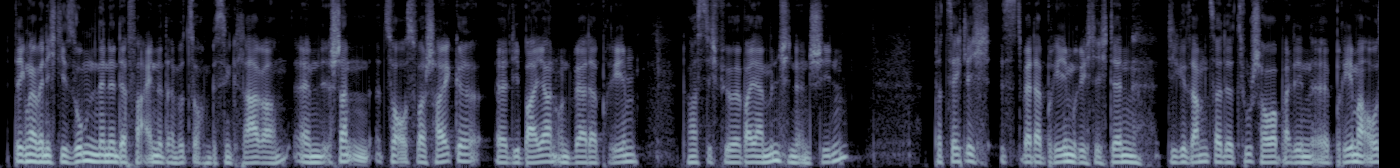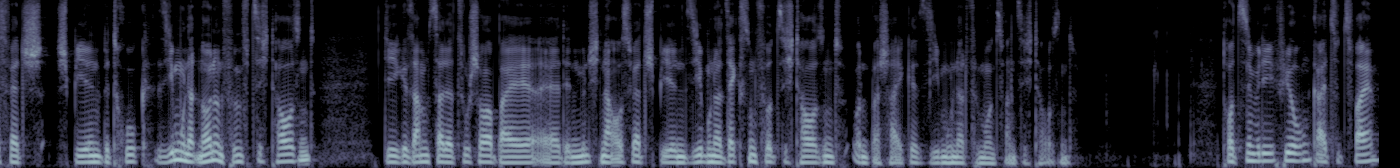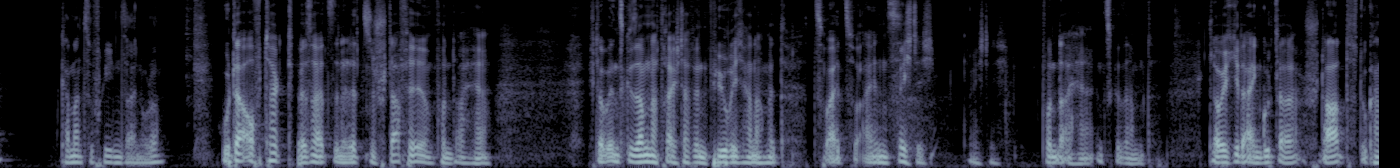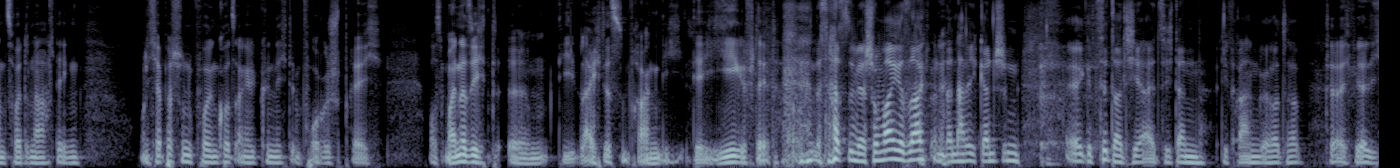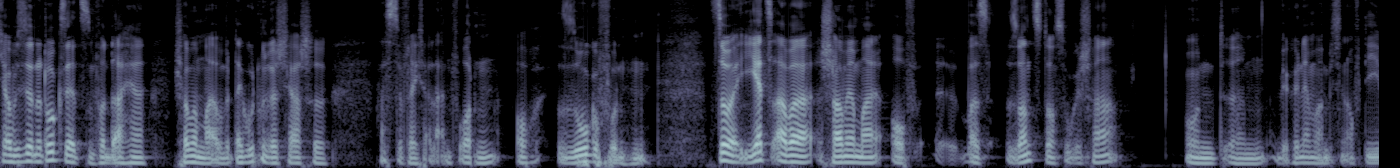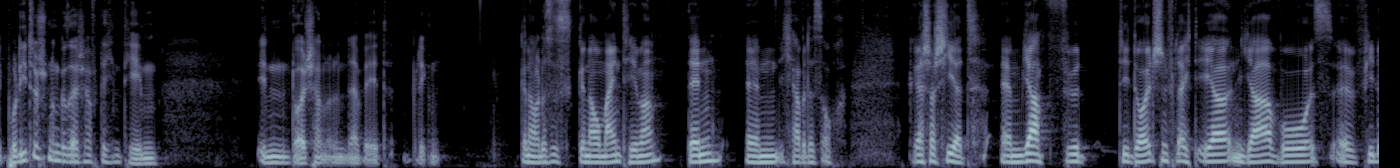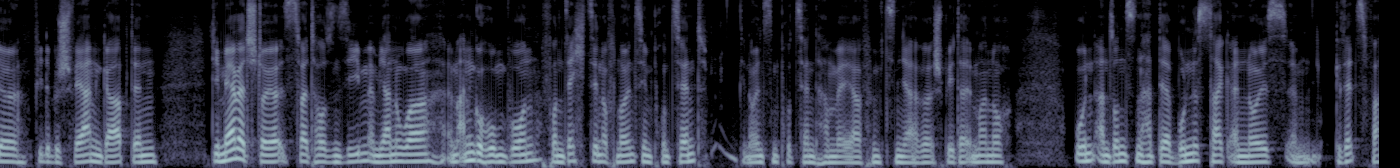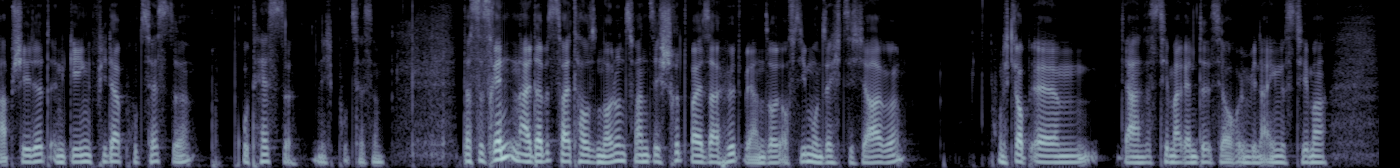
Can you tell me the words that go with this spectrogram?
Ich denke mal, wenn ich die Summen nenne der Vereine, dann wird es auch ein bisschen klarer. Ähm, standen zur Auswahl Schalke, äh, die Bayern und Werder Bremen. Du hast dich für Bayern München entschieden. Tatsächlich ist Werder Bremen richtig, denn die Gesamtzahl der Zuschauer bei den äh, Bremer Auswärtsspielen betrug 759.000 die Gesamtzahl der Zuschauer bei äh, den Münchner Auswärtsspielen 746.000 und bei Schalke 725.000. Trotzdem wie die Führung, 3 zu 2. Kann man zufrieden sein, oder? Guter Auftakt, besser als in der letzten Staffel. Von daher, ich glaube, insgesamt nach drei Staffeln führe ich ja noch mit 2 zu 1. Richtig, richtig. Von daher, insgesamt, glaube ich, jeder ein guter Start. Du kannst heute nachlegen. Und ich habe ja schon vorhin kurz angekündigt im Vorgespräch, aus meiner Sicht ähm, die leichtesten Fragen, die ich dir je gestellt habe. Das hast du mir schon mal gesagt und dann habe ich ganz schön äh, gezittert hier, als ich dann die Fragen gehört habe. Tja, ich will dich auch ein bisschen unter Druck setzen. Von daher schauen wir mal. Aber mit einer guten Recherche hast du vielleicht alle Antworten auch so gefunden. So, jetzt aber schauen wir mal auf, äh, was sonst noch so geschah. Und ähm, wir können ja mal ein bisschen auf die politischen und gesellschaftlichen Themen in Deutschland und in der Welt blicken. Genau, das ist genau mein Thema, denn ähm, ich habe das auch recherchiert. Ähm, ja, für die Deutschen vielleicht eher ein Jahr, wo es äh, viele, viele Beschwerden gab, denn die Mehrwertsteuer ist 2007 im Januar ähm, angehoben worden von 16 auf 19 Prozent. Die 19 Prozent haben wir ja 15 Jahre später immer noch. Und ansonsten hat der Bundestag ein neues ähm, Gesetz verabschiedet, entgegen vieler Prozesse, Proteste, nicht Prozesse, dass das Rentenalter bis 2029 schrittweise erhöht werden soll auf 67 Jahre. Und ich glaube, ähm, ja, das Thema Rente ist ja auch irgendwie ein eigenes Thema.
